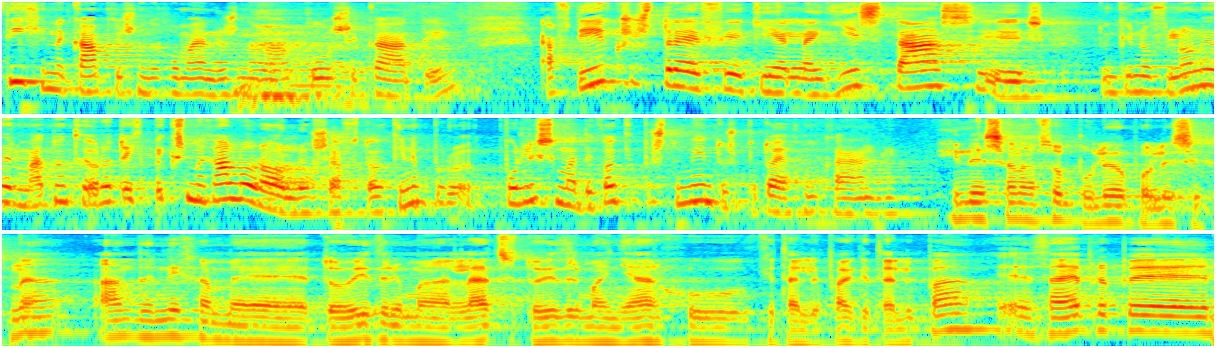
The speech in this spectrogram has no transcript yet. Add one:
τύχαινε κάποιος ενδεχομένως να ναι, ακούσει ναι. κάτι. Αυτή η εξωστρέφεια και η αλλαγή στάσης των κοινοφιλών ιδρυμάτων θεωρώ ότι έχει παίξει μεγάλο ρόλο σε αυτό και είναι πολύ σημαντικό και προς τιμήν τους που το έχουν κάνει. Είναι σαν αυτό που λέω πολύ συχνά. Αν δεν είχαμε το ίδρυμα Λάτσι, το ίδρυμα Νιάρχου και κτλ. κτλ ε, θα έπρεπε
